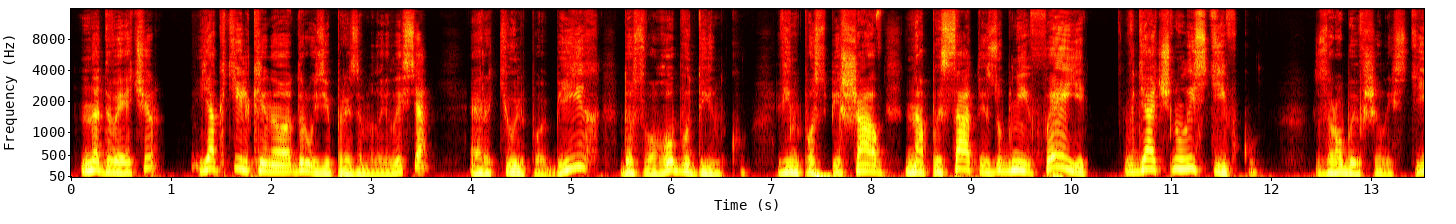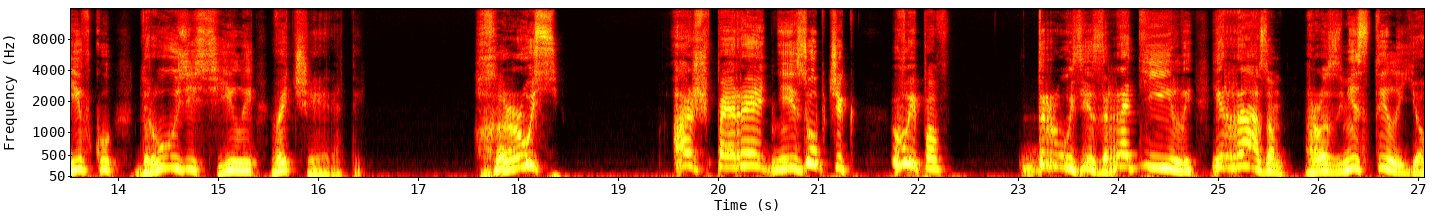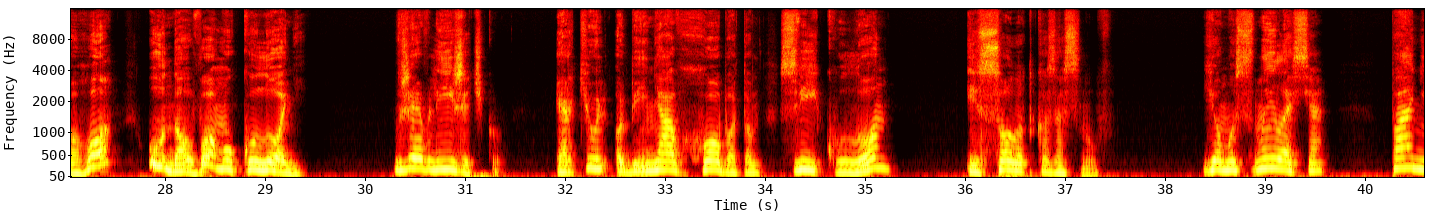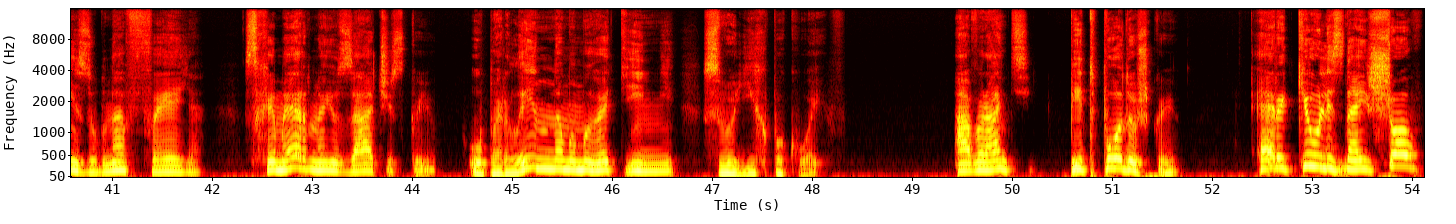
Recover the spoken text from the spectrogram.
Надвечір, як тільки но друзі приземлилися, Еркюль побіг до свого будинку. Він поспішав написати зубній феї вдячну листівку. Зробивши листівку, друзі сіли вечеряти. Хрусь! Аж передній зубчик випав. Друзі зраділи і разом розмістили його у новому кулоні. Вже в ліжечку Еркюль обійняв хоботом свій кулон і солодко заснув. Йому снилася пані зубна фея з химерною зачіскою у перлинному миготінні своїх покоїв. А вранці під подушкою Еркюль знайшов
